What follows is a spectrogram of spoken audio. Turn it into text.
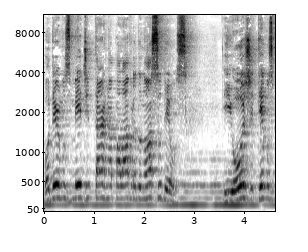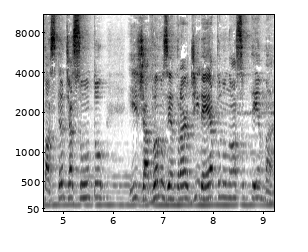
podermos meditar na palavra do nosso Deus. E hoje temos bastante assunto e já vamos entrar direto no nosso tema.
